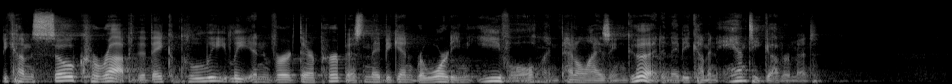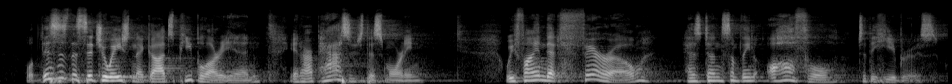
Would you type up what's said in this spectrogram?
becomes so corrupt that they completely invert their purpose and they begin rewarding evil and penalizing good and they become an anti government? Well, this is the situation that God's people are in in our passage this morning. We find that Pharaoh has done something awful to the Hebrews.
